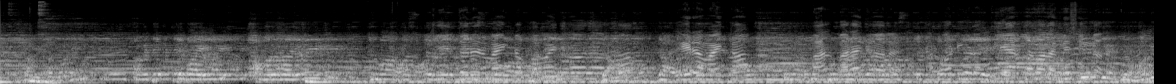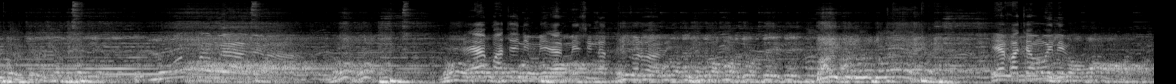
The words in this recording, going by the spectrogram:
আমি দেখতে পাই আমার রানী তোমার হস্তে কীর্তনের মাইকটা কমাই দিবা এটা মাইকটা বাড়াই দিবা অডিওটা ক্লিয়ার করবা নি মেশিনটা ঠিক করবা এক হচ্ছে মইলি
